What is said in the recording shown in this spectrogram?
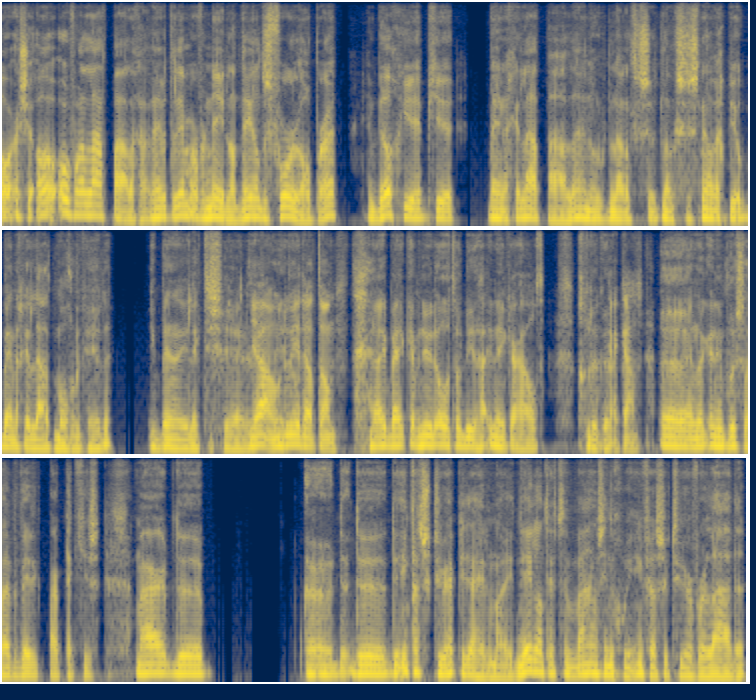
als je overal laadpalen gaat. We hebben het alleen maar over Nederland. Nederland is voorloper. In België heb je bijna geen laadpalen. En ook langs, langs de snelweg heb je ook bijna geen laadmogelijkheden. Ik ben een elektrische rijder. Ja, hoe doe je dat dan? Ik, ben, ik heb nu een auto die in één keer haalt. Gelukkig. Kijk aan. Uh, en, in Brussel heb ik weet ik een paar plekjes. Maar de, uh, de, de, de infrastructuur heb je daar helemaal niet. Nederland heeft een waanzinnig goede infrastructuur voor laden.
